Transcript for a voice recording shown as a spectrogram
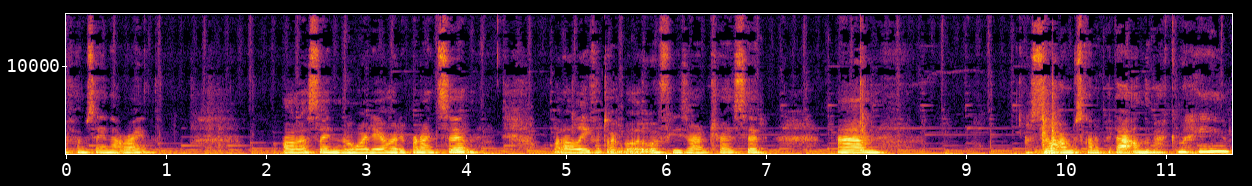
if I'm saying that right honestly no idea how to pronounce it but I'll leave it down below if you are interested um so I'm just going to put that on the back of my hand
